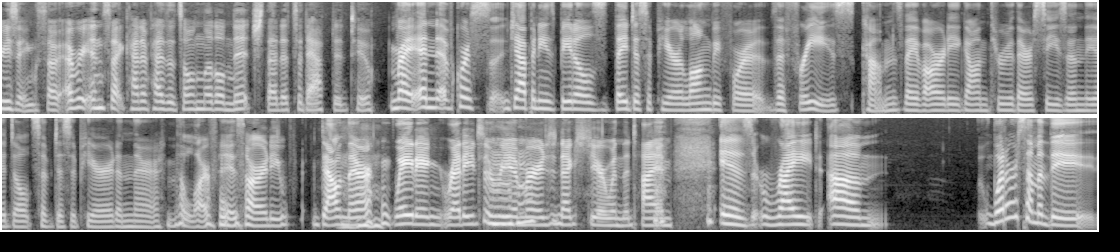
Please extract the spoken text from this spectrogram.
freezing. So every insect kind of has its own little niche that it's adapted to. Right. And of course, Japanese beetles, they disappear long before the freeze comes. They've already gone through their season. The adults have disappeared and their the larvae is already down there waiting, ready to mm-hmm. reemerge next year when the time is right. Um, what are some of the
